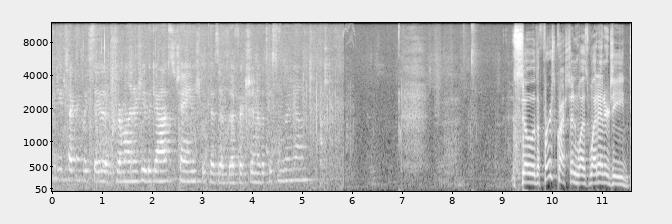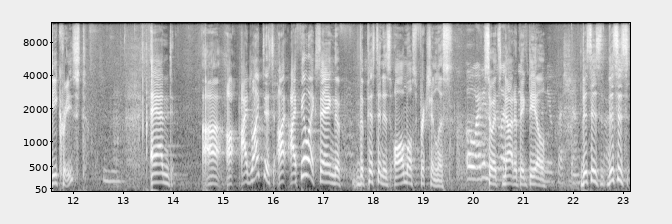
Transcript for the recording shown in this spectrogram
could you technically say that the thermal energy of the gas changed because of the friction of the piston going down? So the first question was what energy decreased? Mm -hmm. And uh, I'd like to, I, I, feel like saying the, the piston is almost frictionless. Oh, I didn't So it's not a big deal. question. This is, this is,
